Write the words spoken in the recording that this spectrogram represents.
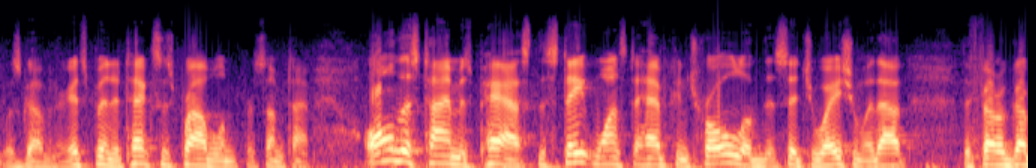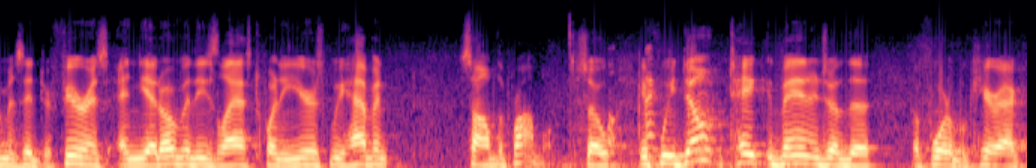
was governor. It's been a Texas problem for some time. All this time has passed. The state wants to have control of the situation without the federal government's interference, and yet over these last 20 years, we haven't solved the problem. So if we don't take advantage of the Affordable Care Act,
